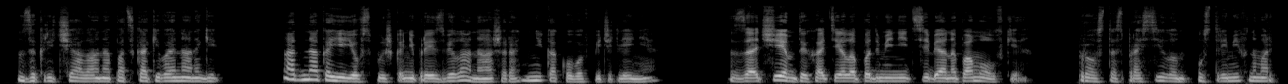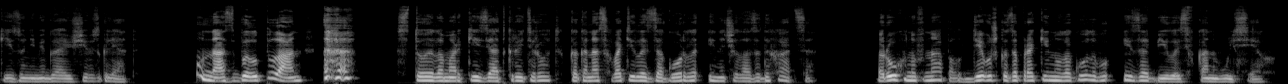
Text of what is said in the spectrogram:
— закричала она, подскакивая на ноги. Однако ее вспышка не произвела на Ашера никакого впечатления. «Зачем ты хотела подменить себя на помолвке?» — просто спросил он, устремив на маркизу немигающий взгляд. «У нас был план!» Стоило маркизе открыть рот, как она схватилась за горло и начала задыхаться. Рухнув на пол, девушка запрокинула голову и забилась в конвульсиях.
